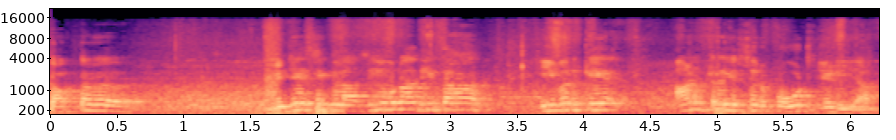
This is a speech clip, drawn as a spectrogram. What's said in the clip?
ਡਾਕਟਰ ਵਿਜੇ ਸਿੰਗਲਾ ਸੀ, ਉਹਨਾਂ ਦੀ ਤਾਂ ਈਵਨ ਕਿ ਅਨਟ੍ਰੇਸ ਰਿਪੋਰਟ ਜਿਹੜੀ ਆ,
